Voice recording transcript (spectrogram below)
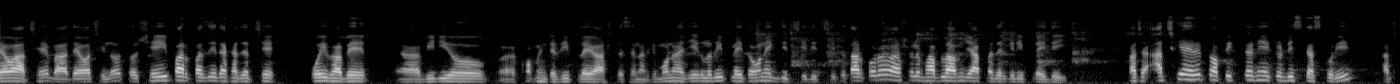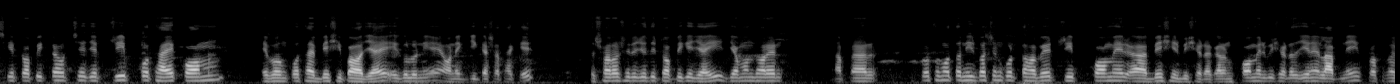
দেওয়া আছে বা দেওয়া ছিল। তো সেই পারপাজে দেখা যাচ্ছে ওইভাবে ভিডিও কমেন্টের রিপ্লাই আসতেছে না আর কি মনে হয় যে এগুলো রিপ্লাই তো অনেক দিচ্ছি দিচ্ছি। তো তারপরেও আসলে ভাবলাম যে আপনাদেরকে রিপ্লাই দেই। আচ্ছা আজকের টপিকটা নিয়ে একটু ডিসকাস করি। আজকের টপিকটা হচ্ছে যে ট্রিপ কোথায় কম এবং কোথায় বেশি পাওয়া যায়, এগুলো নিয়ে অনেক জিজ্ঞাসা থাকে। তো সরাসরি যদি টপিকে যাই, যেমন ধরেন আপনার প্রথমত নির্বাচন করতে হবে ট্রিপ কমের বেশির বিষয়টা। কারণ কমের বিষয়টা জেনে লাভ নেই, প্রথমে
